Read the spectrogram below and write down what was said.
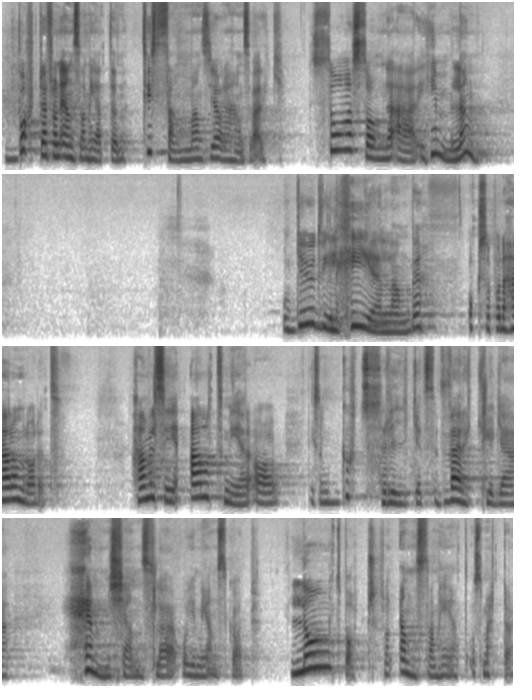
borta från ensamheten, tillsammans göra hans verk. Så som det är i himlen. Och Gud vill helande också på det här området. Han vill se allt mer av liksom Gudsrikets verkliga hemkänsla och gemenskap. Långt bort från ensamhet och smärta.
